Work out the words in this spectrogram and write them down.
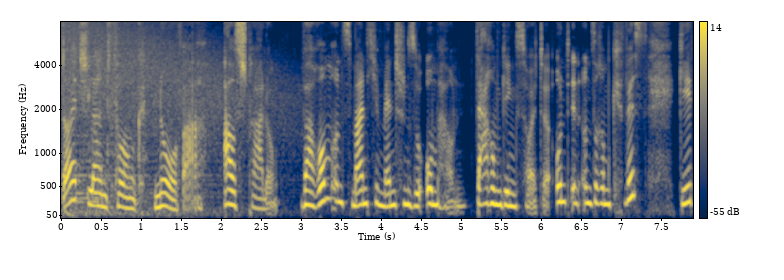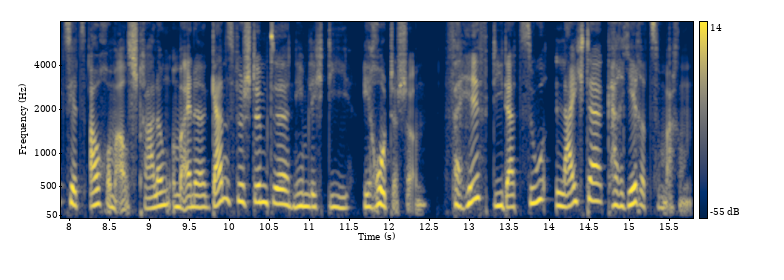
Deutschlandfunk Nova. Ausstrahlung. Warum uns manche Menschen so umhauen. Darum ging es heute. Und in unserem Quiz geht es jetzt auch um Ausstrahlung, um eine ganz bestimmte, nämlich die erotische. Verhilft die dazu, leichter Karriere zu machen?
